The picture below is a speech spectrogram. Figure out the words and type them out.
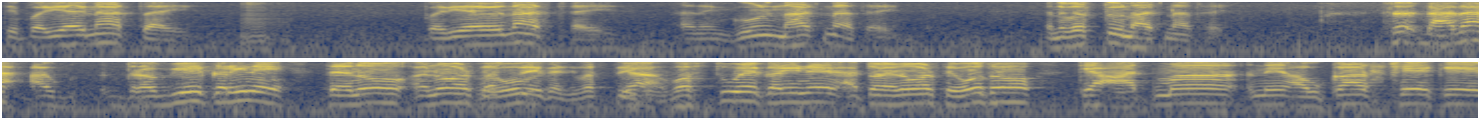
તે પર્યાય નાશ થાય. પર્યાયો નાશ થાય અને ગુણ નાશ ના થાય અને વસ્તુ નાશ ના થાય. દાદા દ્રવ્ય કરીને તેનો એનો અર્થ એવો વસ્તુ એ કરીને આ તો એનો અર્થ એવો થયો કે આત્મા ને અવકાશ છે કે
